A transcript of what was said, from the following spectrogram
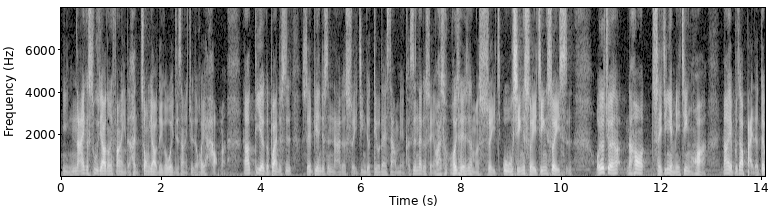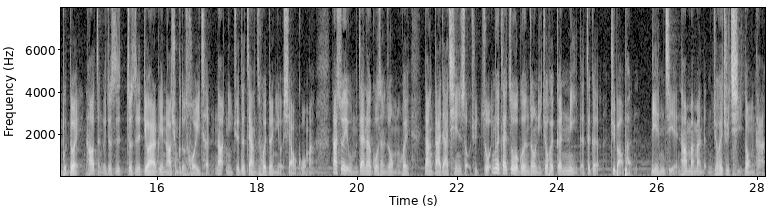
你拿一个塑胶东西放在你的很重要的一个位置上，你觉得会好吗？然后第二个，不然就是随便就是拿个水晶就丢在上面，可是那个水，我觉得是什么水五行水晶碎石。我就觉得，然后水晶也没净化，然后也不知道摆的对不对，然后整个就是就直接丢在那边，然后全部都是灰尘。那你觉得这样子会对你有效果吗？那所以我们在那个过程中，我们会让大家亲手去做，因为在做的过程中，你就会跟你的这个聚宝盆。连接，然后慢慢的，你就会去启动它，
